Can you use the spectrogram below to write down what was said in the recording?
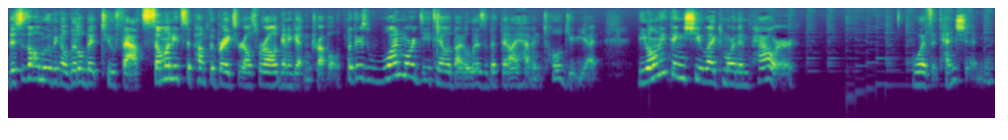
this is all moving a little bit too fast. Someone needs to pump the brakes or else we're all gonna get in trouble. But there's one more detail about Elizabeth that I haven't told you yet. The only thing she liked more than power was attention.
